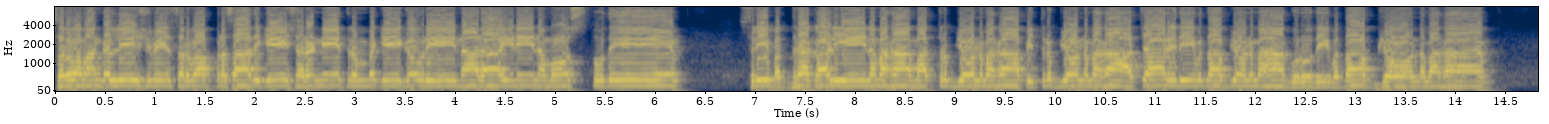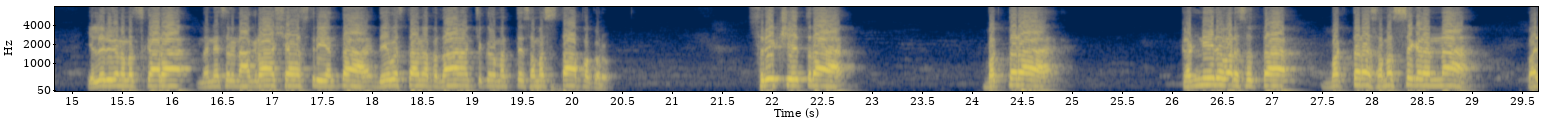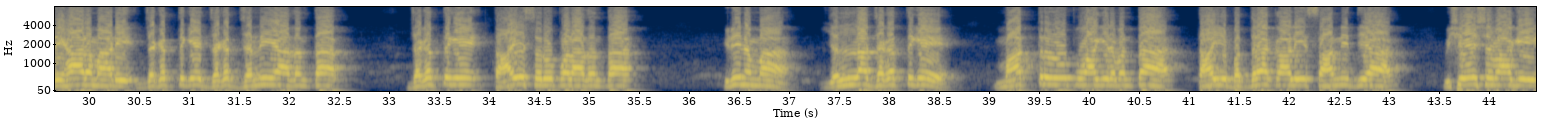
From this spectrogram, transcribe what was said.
ಸರ್ವಮಾಂಗಲ್ಯೇ ಶಿವೆ ಸರ್ವ ಪ್ರಸಾದಿಕೆ ಶರಣ್ಯೇ ತ್ರಂಬಕೆ ಗೌರಿ ನಾರಾಯಣೇ ನಮೋಸ್ತುತೇ ಶ್ರೀ ಭದ್ರಕಾಳಿಯೇ ನಮಃ, ಮಾತೃಭ್ಯೋ ನಮಃ, ಪಿತೃಭ್ಯೋ ನಮಃ, ಆಚಾರ್ಯ ದೇವತಾಭ್ಯೋ ನಮಃ, ಗುರು ದೇವತಾಭ್ಯೋ ನಮಃ. ಎಲ್ಲರಿಗೂ ನಮಸ್ಕಾರ. ನನ್ನ ಹೆಸರು ನಾಗರಾಜ್ ಶಾಸ್ತ್ರಿ ಅಂತ ದೇವಸ್ಥಾನ ಪ್ರಧಾನ ಅರ್ಚಕರು ಮತ್ತೆ ಸಂಸ್ಥಾಪಕರು. ಶ್ರೀ ಕ್ಷೇತ್ರ ಭಕ್ತರ ಕಣ್ಣೀರು ಒರೆಸುತ್ತಾ ಭಕ್ತರ ಸಮಸ್ಯೆಗಳನ್ನ ಪರಿಹಾರ ಮಾಡಿ ಜಗತ್ತಿಗೆ ಜಗಜ್ಜನಿಯಾದಂಥ ಜಗತ್ತಿಗೆ ತಾಯಿ ಸ್ವರೂಪಗಳಾದಂಥ ಇಡೀ ನಮ್ಮ ಎಲ್ಲ ಜಗತ್ತಿಗೆ ಮಾತೃರೂಪವಾಗಿರುವಂಥ ತಾಯಿ ಭದ್ರಕಾಳಿ ಸಾನ್ನಿಧ್ಯ ವಿಶೇಷವಾಗಿ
